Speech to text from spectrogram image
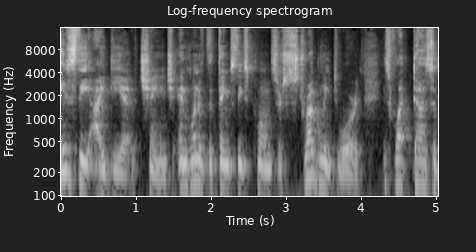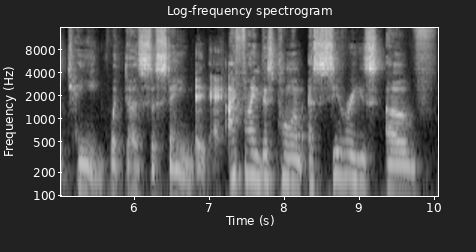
is the idea of change. And one of the things these poems are struggling toward is what does obtain, what does sustain. I find this poem a series of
